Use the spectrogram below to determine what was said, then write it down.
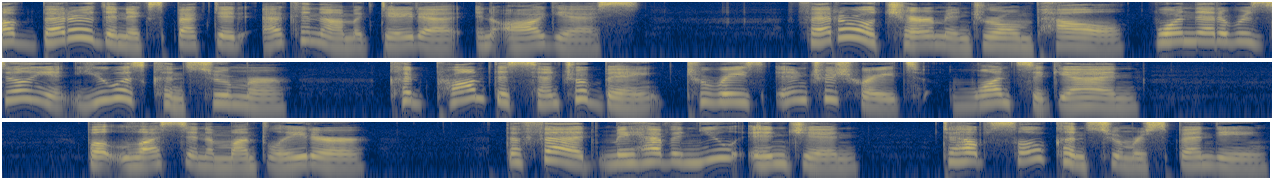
of better than expected economic data in August, Federal Chairman Jerome Powell warned that a resilient U.S. consumer could prompt the central bank to raise interest rates once again. But less than a month later, the Fed may have a new engine to help slow consumer spending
